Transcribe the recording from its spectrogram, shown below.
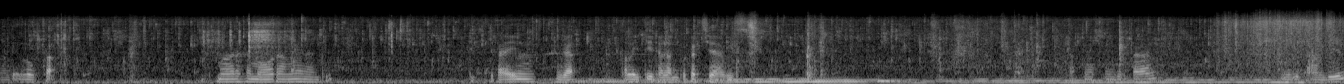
Nanti luka. Marah sama orangnya nanti. Dikirain nggak teliti dalam bekerja wis Singkirkan ini kita ambil.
